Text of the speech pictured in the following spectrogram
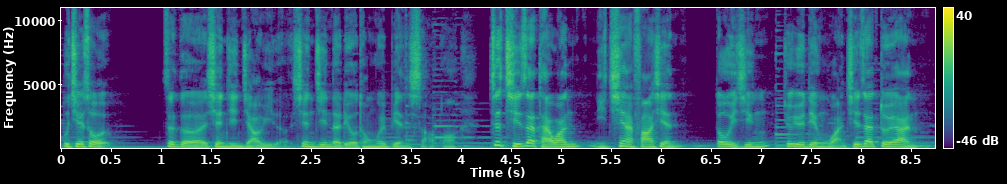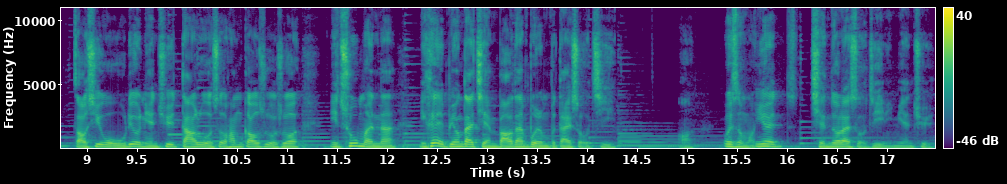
不接受这个现金交易的，现金的流通会变少哦。这其实，在台湾你现在发现都已经就有点晚。其实，在对岸早期我五六年去大陆的时候，他们告诉我说，你出门呢，你可以不用带钱包，但不能不带手机啊。为什么？因为钱都在手机里面去。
